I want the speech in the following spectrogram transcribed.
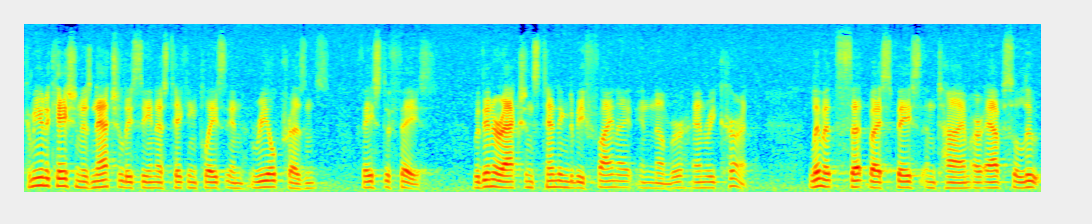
Communication is naturally seen as taking place in real presence, face to face, with interactions tending to be finite in number and recurrent. Limits set by space and time are absolute,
